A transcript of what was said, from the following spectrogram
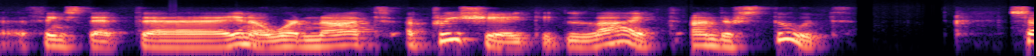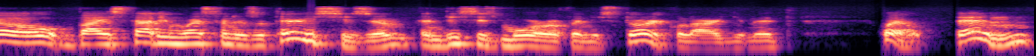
uh, things that uh, you know were not appreciated, liked, understood. So, by studying Western esotericism, and this is more of an historical argument, well, then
